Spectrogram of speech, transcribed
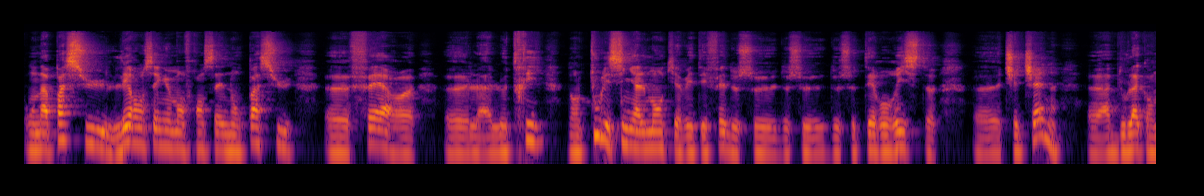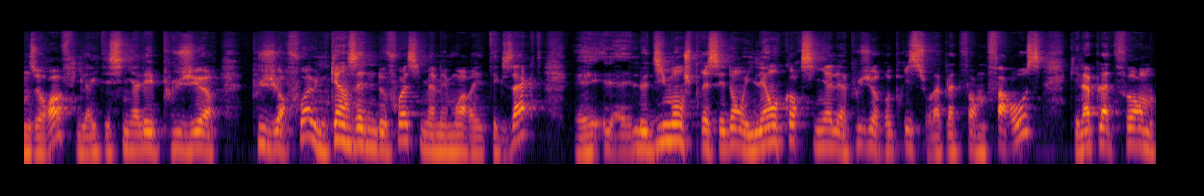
on n'a pas su, les renseignements français n'ont pas su euh, faire euh, le tri dans tous les signalements qui avaient été faits de ce, de ce, de ce terroriste euh, tchétchène, euh, Abdullah Kanzorov. Il a été signalé plusieurs, plusieurs fois, une quinzaine de fois si ma mémoire est exacte. Et le dimanche précédent, il est encore signalé à plusieurs reprises sur la plateforme Pharos, qui est la plateforme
